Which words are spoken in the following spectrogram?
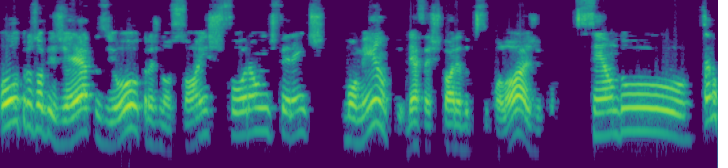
outros objetos e outras noções foram em diferentes momento dessa história do psicológico sendo, sendo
